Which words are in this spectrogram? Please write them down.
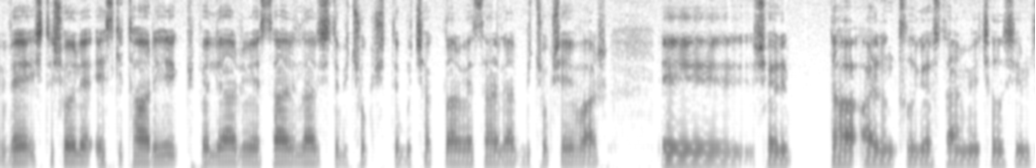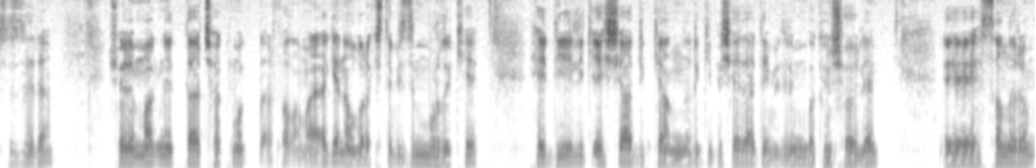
Ve işte şöyle eski tarihi küpeler vesaireler işte birçok işte bıçaklar vesaireler birçok şey var. Ee, şöyle daha ayrıntılı göstermeye çalışayım sizlere. Şöyle magnetler, çakmaklar falan var. Ya genel olarak işte bizim buradaki hediyelik eşya dükkanları gibi şeyler diyebilirim. Bakın şöyle ee, sanırım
